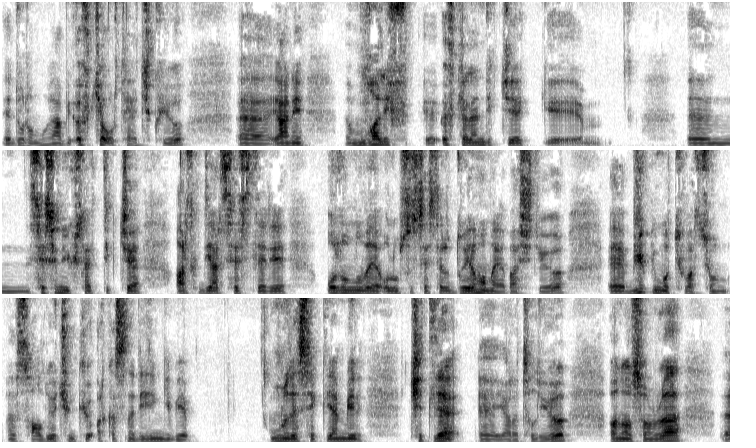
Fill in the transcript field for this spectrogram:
e, durumu. Yani bir öfke ortaya çıkıyor. E, yani e, muhalif e, öfkelendikçe e, e, sesini yükselttikçe artık diğer sesleri olumlu veya olumsuz sesleri duyamamaya başlıyor. E, büyük bir motivasyon e, sağlıyor. Çünkü arkasında dediğim gibi onu destekleyen bir kitle e, yaratılıyor. Ondan sonra e,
